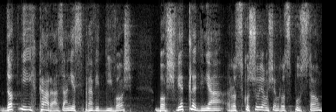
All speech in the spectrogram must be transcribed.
Dotknie ich kara za niesprawiedliwość, bo w świetle dnia rozkoszują się rozpustą,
